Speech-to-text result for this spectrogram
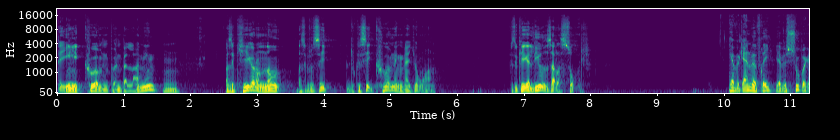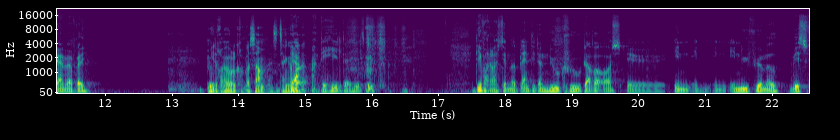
det er egentlig kurven på en ballon, ikke? Mm. Og så kigger du ned, og så kan du se, du kan se kurvningen af jorden. Hvis du kigger lige ud, så er der sort. Jeg vil gerne være fri. Jeg vil super gerne være fri. Mit røvhul kommer sammen, mens jeg tænker Ja, på det. Jamen, det er helt, det er helt skidt. Det var der også det med, blandt de der new crew, der var også øh, en, en, en, en ny fyr med, hvis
